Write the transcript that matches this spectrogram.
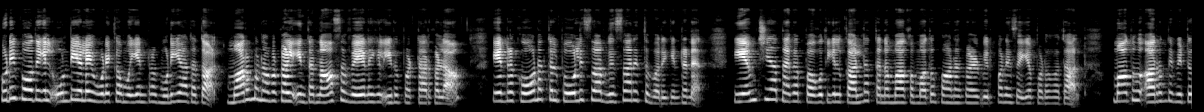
குடிபோதையில் உண்டியலை உடைக்க முயன்ற முடியாததால் மர்ம நபர்கள் இந்த நாச வேலையில் ஈடுபட்டார்களா என்ற கோணத்தில் போலீசார் விசாரித்து வருகின்றனர். எம்ஜிஆர் நகர் பகுதியில் கள்ளத்தனமாக மதுபானங்கள் விற்பனை செய்யப்படுவதால் மது அருந்துவிட்டு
